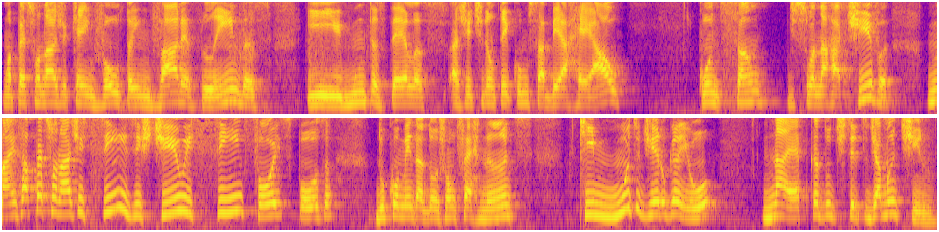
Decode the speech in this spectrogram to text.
uma personagem que é envolta em várias lendas e muitas delas a gente não tem como saber a real condição de sua narrativa, mas a personagem sim existiu e sim foi esposa do comendador João Fernandes, que muito dinheiro ganhou na época do distrito diamantino.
